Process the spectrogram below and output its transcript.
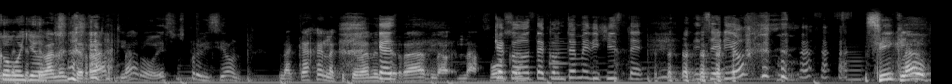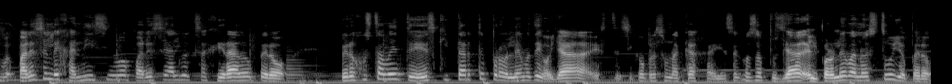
Como que yo. te van a enterrar, claro, eso es previsión. La caja en la que te van a enterrar, la, la fosa. Que cuando te conté me dijiste, ¿en serio? sí, claro, parece lejanísimo, parece algo exagerado, pero, pero justamente es quitarte problemas. Digo, ya, este, si compras una caja y esa cosa, pues ya el problema no es tuyo, pero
